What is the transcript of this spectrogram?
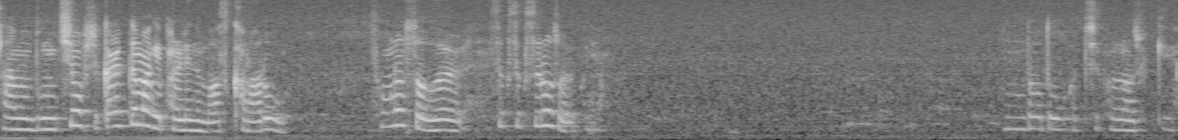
다음은 뭉침 없이 깔끔하게 발리는 마스카라로 속눈썹을 쓱쓱 쓸어줘요, 그냥. 언더도 같이 발라줄게요.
